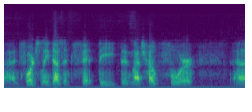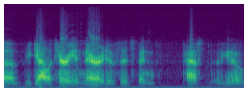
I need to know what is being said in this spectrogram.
uh, unfortunately doesn't fit the, the much hoped for uh, egalitarian narrative that's been passed, you know,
